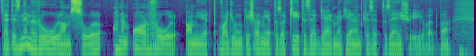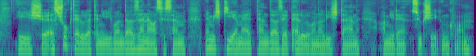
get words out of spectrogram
Tehát ez nem rólam szól, hanem arról, amiért vagyunk, és amiért az a 2000 gyermek jelentkezett az első évadban. És ez sok területen így van, de a zene azt hiszem nem is kiemelten, de azért elő van a listán, amire szükségünk van.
